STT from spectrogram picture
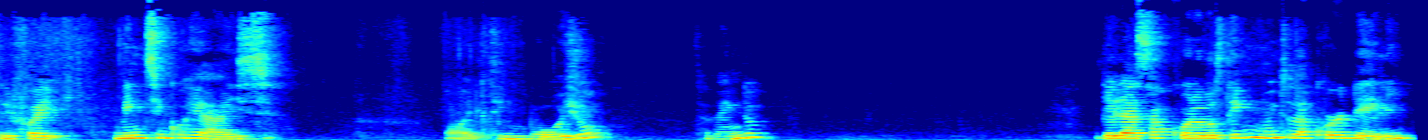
Ele foi 25 reais. Ó, ele tem bojo, tá vendo? Ele é essa cor, eu gostei muito da cor dele.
